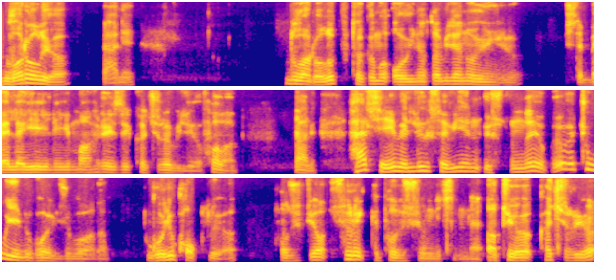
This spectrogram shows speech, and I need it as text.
Duvar oluyor. Yani duvar olup takımı oynatabilen oyuncu. İşte Belayeli'yi, Mahrez'i kaçırabiliyor falan. Yani her şeyi belli bir seviyenin üstünde yapıyor ve çok iyi bir golcü bu adam. Golü kokluyor. Pozisyon sürekli pozisyonun içinde. Atıyor, kaçırıyor.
